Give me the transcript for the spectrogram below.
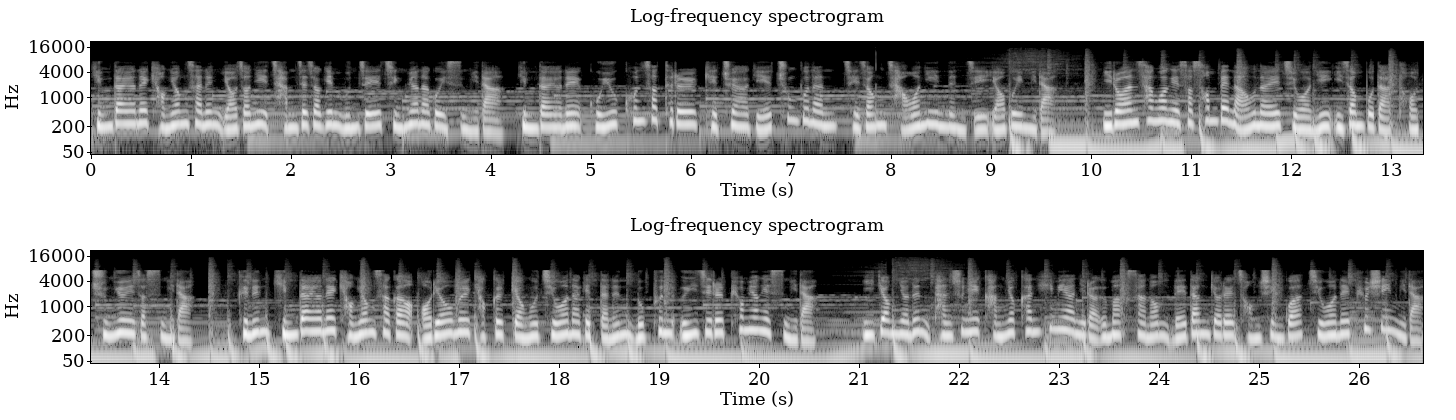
김다연의 경영사는 여전히 잠재적인 문제에 직면하고 있습니다. 김다연의 고유 콘서트를 개최하기에 충분한 재정 자원이 있는지 여부입니다. 이러한 상황에서 선배 나훈아의 지원이 이전보다 더 중요해졌습니다. 그는 김다연의 경영사가 어려움을 겪을 경우 지원하겠다는 높은 의지를 표명했습니다. 이 격려는 단순히 강력한 힘이 아니라 음악산업 내단결의 정신과 지원의 표시입니다.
